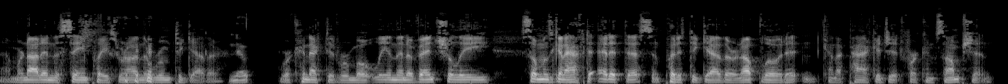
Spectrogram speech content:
um, we're not in the same place. We're not in the room together. Nope. We're connected remotely, and then eventually someone's going to have to edit this and put it together and upload it and kind of package it for consumption.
